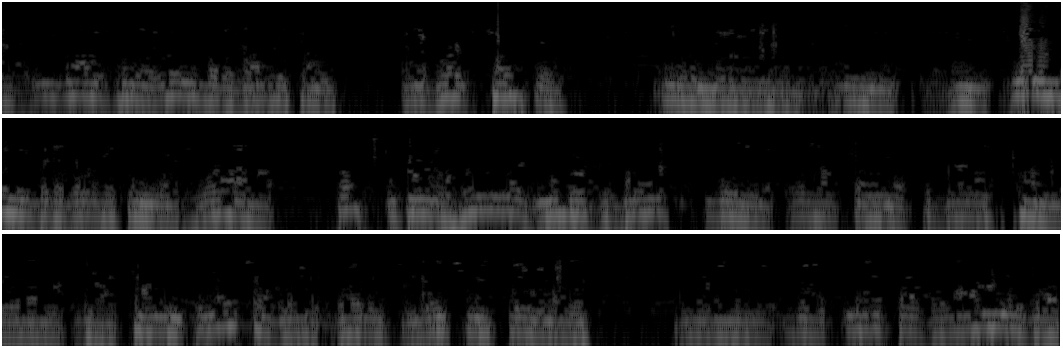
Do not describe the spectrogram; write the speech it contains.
uh, you guys do a little bit of everything, and it works cases in, uh, in, in, in a little bit of everything as well folks can kind of hear more about the lockdown that the girls come to uh, you know, come and they start getting great information through you um, that not that long ago,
